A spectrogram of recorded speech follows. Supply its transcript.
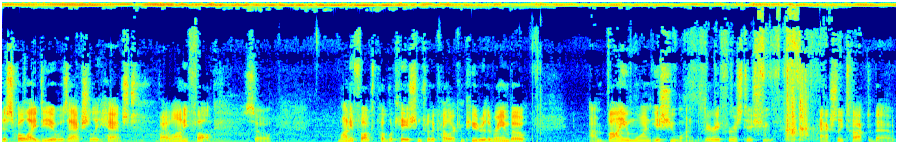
this whole idea was actually hatched by Lonnie Falk. So, Lonnie Falk's publication for the color computer, The Rainbow, on volume 1, issue 1, the very first issue, actually talked about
